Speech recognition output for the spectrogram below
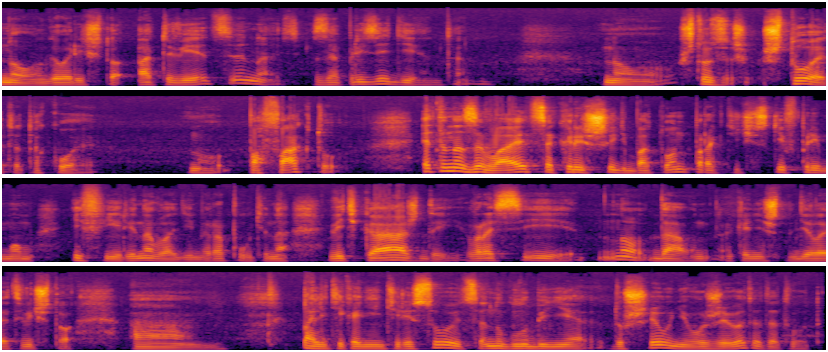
Но он говорит, что ответственность за президента. Но что, что это такое? Но по факту это называется крышить батон практически в прямом эфире на Владимира Путина. Ведь каждый в России, ну да, он, конечно, делает вид, что э, политика не интересуется, но в глубине души у него живет этот вот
